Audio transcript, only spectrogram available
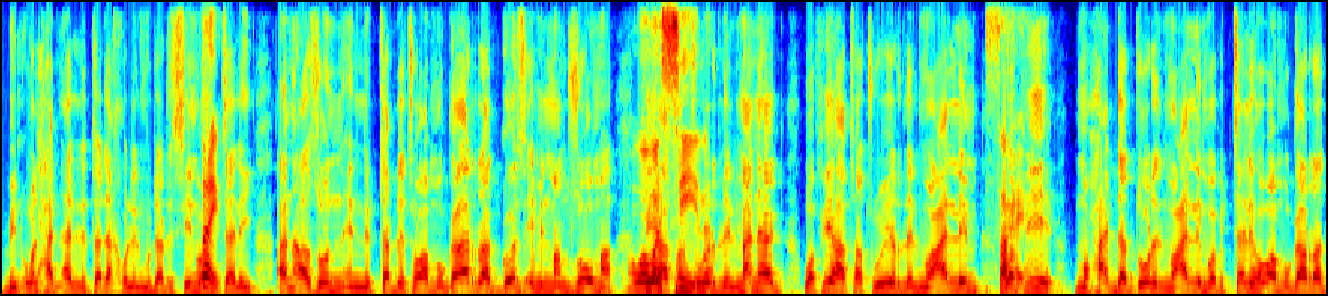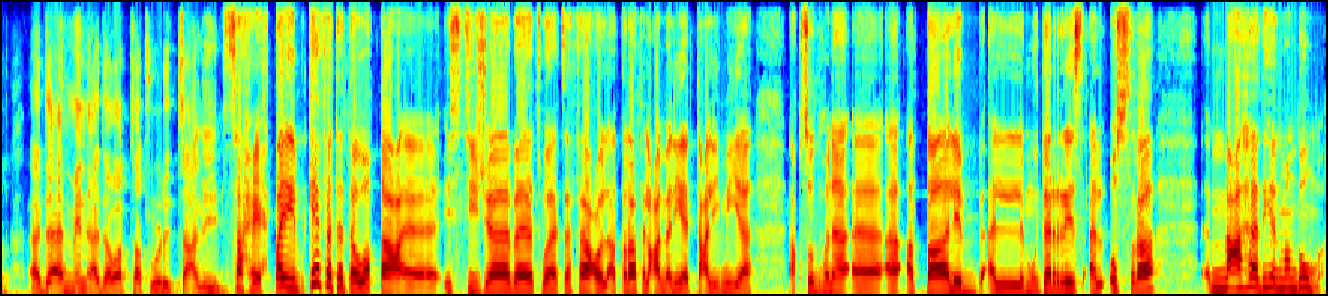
بنقول هنقلل تدخل المدرسين وبالتالي طيب. أنا أظن أن التابلت هو مجرد جزء من منظومة هو فيها وسيلة. تطوير للمنهج وفيها تطوير للمعلم صحيح. وفيه محدد دور المعلم وبالتالي هو مجرد أداة من أدوات تطوير التعليم صحيح طيب كيف تتوقع استجابة وتفاعل أطراف العملية التعليمية أقصد هنا الطالب الطالب المدرس الأسرة مع هذه المنظومة.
